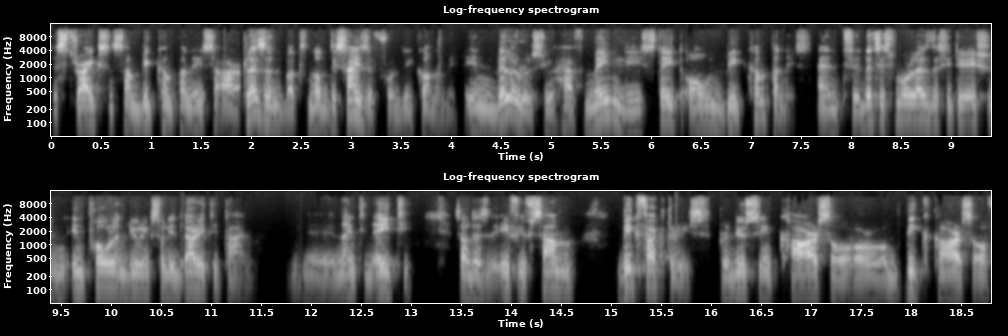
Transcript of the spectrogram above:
the strikes in some big companies are pleasant but not decisive for the economy. In Belarus, you have mainly state-owned big companies, and uh, that is more or less the situation in Poland during Solidarity time, uh, 1980. So if if some big factories producing cars or, or big cars of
